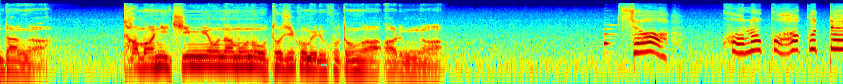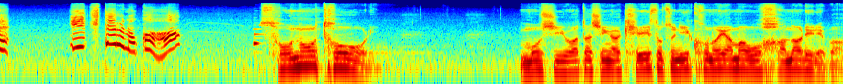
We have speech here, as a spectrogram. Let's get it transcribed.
だがたまに珍妙なものを閉じ込めることがあるが。じゃあこの琥珀って生きてるのか？その通り。もし私が軽率にこの山を離れれば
